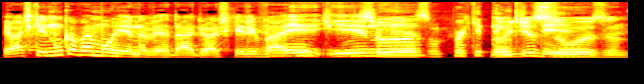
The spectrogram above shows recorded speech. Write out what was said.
Eu acho que ele nunca vai morrer, na verdade. Eu acho que ele vai é, ir no, mesmo, porque tem no que desuso.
